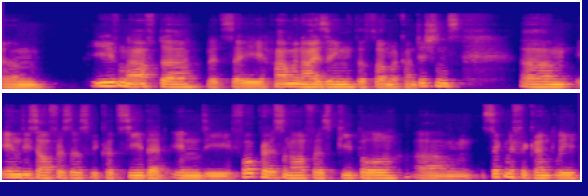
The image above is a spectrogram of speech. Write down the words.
Um, even after, let's say, harmonizing the thermal conditions um, in these offices, we could see that in the four-person office, people um, significantly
